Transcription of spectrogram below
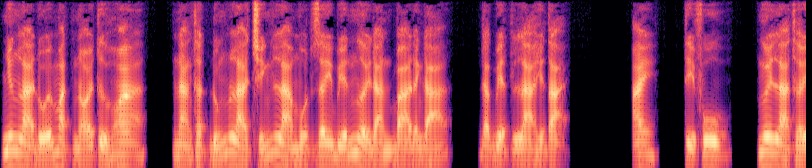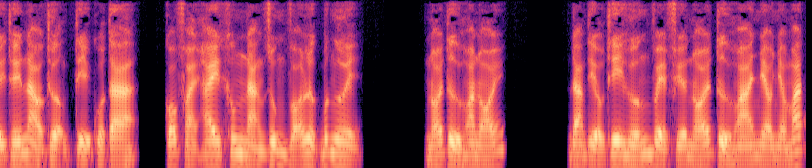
nhưng là đối mặt nói tử hoa, nàng thật đúng là chính là một giây biến người đàn bà đánh đá, đặc biệt là hiện tại. Ai, tỷ phu, ngươi là thấy thế nào thượng tỷ của ta, có phải hay không nàng dùng võ lực bức ngươi? Nói tử hoa nói. Đàm tiểu thi hướng về phía nói tử hoa nheo nheo mắt.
